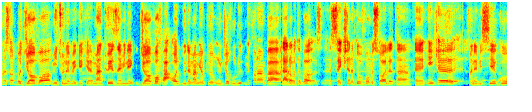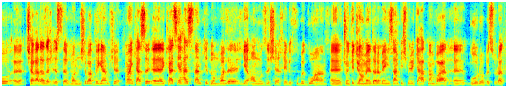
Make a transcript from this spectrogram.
مثال با جاوا می‌تونه بگه که من توی زمینه که جاوا فعال بوده من میام توی اونجا ورود می‌کنم و در رابطه با سکشن دوم سوالتم اینکه نویسی Go چقدر ازش استقبال میشه؟ باید بگم که من کسی هستم که دنبال یه آموزش خیلی خوب Go هم چون که جامعه داره به این سمت پیش میره که حتما باید Go رو به صورت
